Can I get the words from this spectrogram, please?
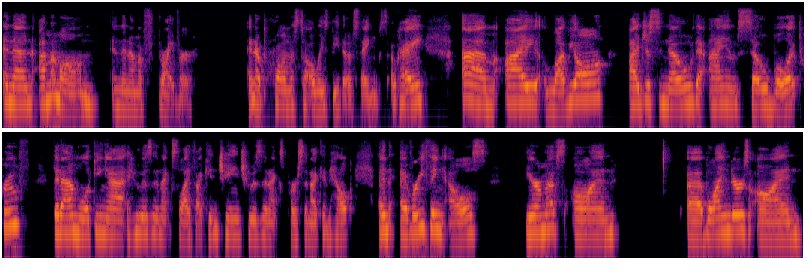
And then I'm a mom. And then I'm a thriver and I promise to always be those things. Okay. Um, I love y'all. I just know that I am so bulletproof that I'm looking at who is the next life I can change, who is the next person I can help, and everything else, earmuffs on, uh, blinders on.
